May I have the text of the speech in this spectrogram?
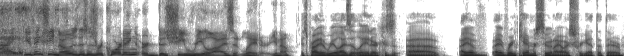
I do you think she knows this is recording, or does she realize it later? You know, it's probably a realize it later because uh, I have I have ring cameras too, and I always forget that they're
